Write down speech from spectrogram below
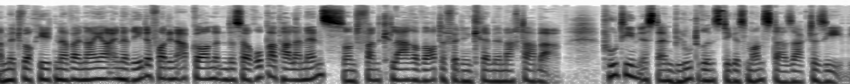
Am Mittwoch hielt Nawalnaja eine Rede vor den Abgeordneten des Europaparlaments und fand klare Worte für den Kreml-Machthaber. Putin ist ein blutrünstiges Monster, sagte sie.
